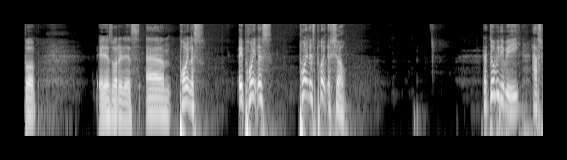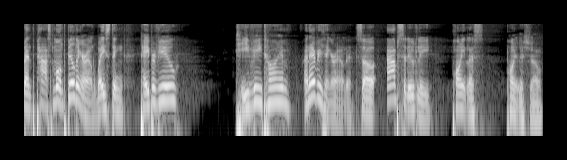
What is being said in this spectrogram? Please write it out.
But It is what it is. Um, pointless. A pointless, pointless, pointless show. That WWE have spent the past month building around, wasting pay per view, TV time, and everything around it. So, absolutely pointless, pointless show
